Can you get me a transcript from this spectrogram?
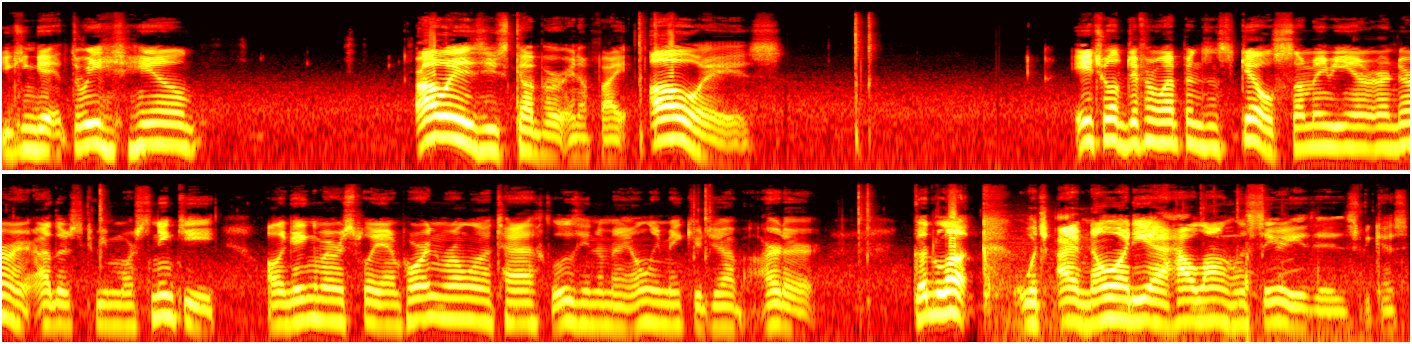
You can get three heal. Always use cover in a fight. Always. Each will have different weapons and skills. Some may be endurant, others could be more sneaky. While the gang members play an important role in the task, losing them may only make your job harder. Good luck, which I have no idea how long this series is, because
